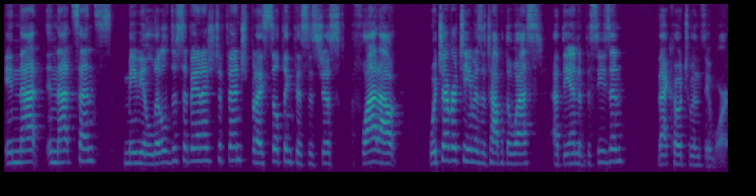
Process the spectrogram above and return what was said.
in that in that sense, maybe a little disadvantage to Finch, but I still think this is just flat out whichever team is the top of the West at the end of the season, that coach wins the award.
